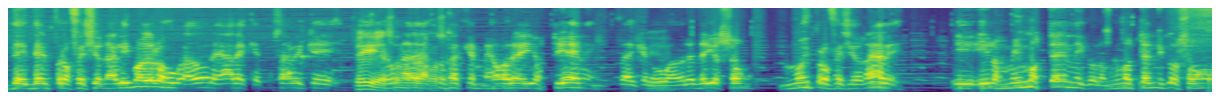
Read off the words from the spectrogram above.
del profesionalismo de los jugadores, Alex, que tú sabes que es una de las cosas que mejor ellos tienen, que los jugadores de ellos son muy profesionales. Y, los mismos técnicos, los mismos técnicos son,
